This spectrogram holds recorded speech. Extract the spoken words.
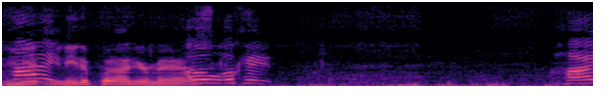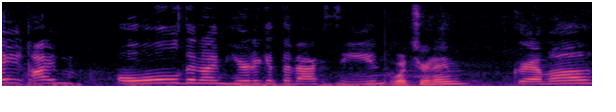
You need, you need to put on your mask. Oh, okay. Hi, I'm old and I'm here to get the vaccine. What's your name? Grandma.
